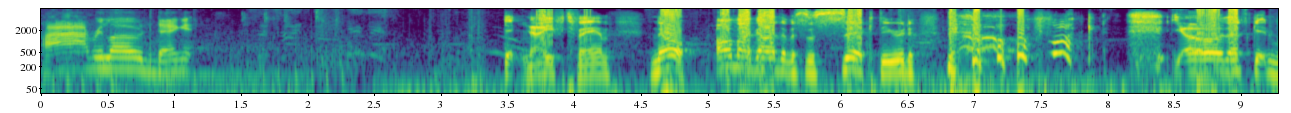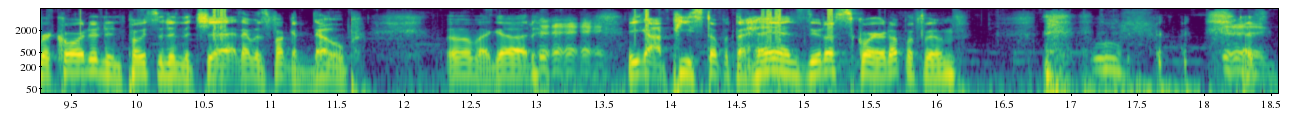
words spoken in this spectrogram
Ah, reload, dang it. Get knifed, fam. No! Oh my god, that was so sick, dude. oh, fuck. Yo, that's getting recorded and posted in the chat. That was fucking dope. Oh my god. he got pieced up with the hands, dude. I squared up with him. Oof.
